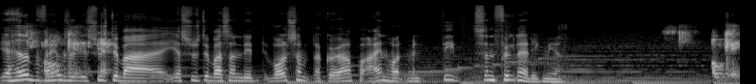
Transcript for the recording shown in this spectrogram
jeg havde på fornemmelse, okay. at jeg synes, det var, jeg synes, det var sådan lidt voldsomt at gøre på egen hånd, men det, sådan føler jeg det ikke mere. Okay,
